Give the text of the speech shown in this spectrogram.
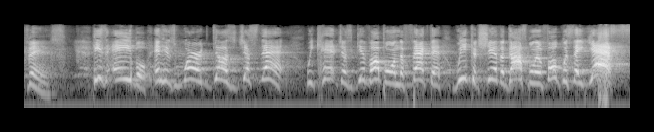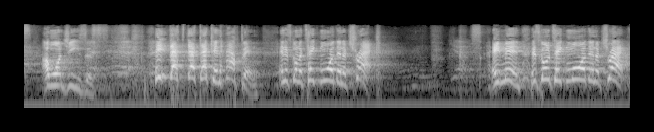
things. He's able, and His Word does just that. We can't just give up on the fact that we could share the gospel and folk would say, Yes, I want Jesus. He, that, that, that can happen. And it's going to take more than a track. Amen. It's going to take more than a track.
